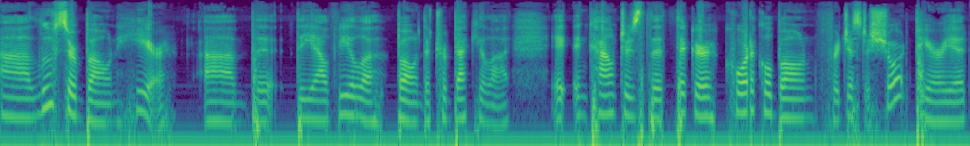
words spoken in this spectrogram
uh, looser bone here, uh, the, the alveolar bone, the trabeculae. It encounters the thicker cortical bone for just a short period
